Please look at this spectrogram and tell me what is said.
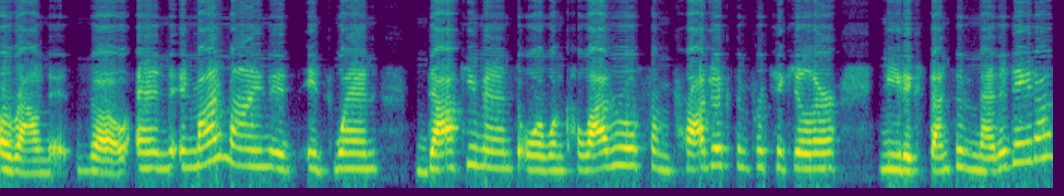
around it, though. And in my mind, it, it's when documents or when collateral from projects in particular need extensive metadata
